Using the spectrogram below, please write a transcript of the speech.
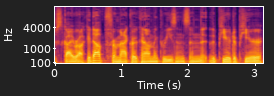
skyrocket up for macroeconomic reasons, and the, the peer-to-peer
